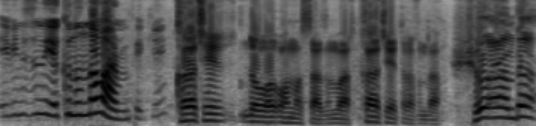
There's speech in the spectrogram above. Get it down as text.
Evinizin yakınında var mı peki? Karaçay'da ol- olması lazım var. Karaçay tarafında. Şu anda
